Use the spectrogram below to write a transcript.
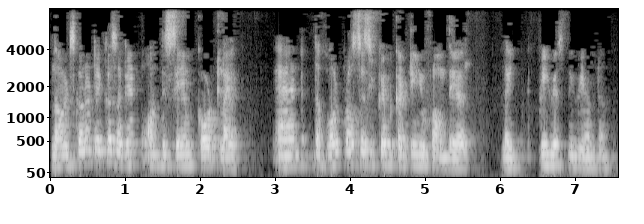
Now it's going to take us again on the same quote line. And the whole process you can continue from there like previously we have done.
